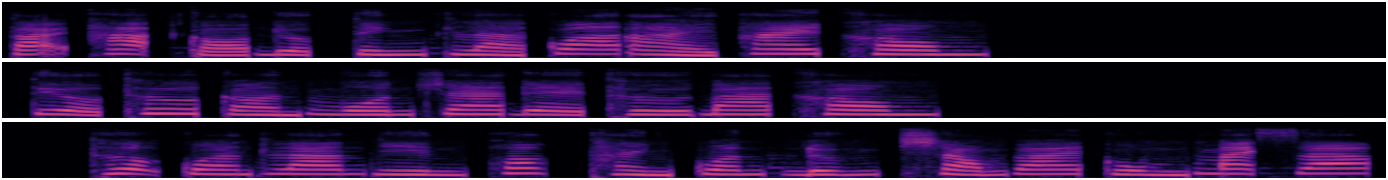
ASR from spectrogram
tại hạ có được tính là qua ải hay không? Tiểu thư còn muốn ra đề thứ ba không? Thượng quan Lan nhìn Hoắc Thành Quân đứng sóng vai cùng Mạnh Giáp,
